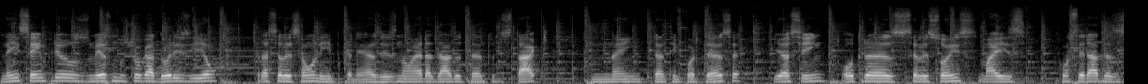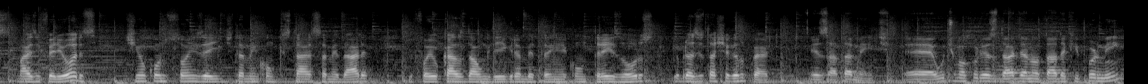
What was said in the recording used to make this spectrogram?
nem sempre os mesmos jogadores iam para a seleção olímpica, né? Às vezes não era dado tanto destaque, nem tanta importância, e assim outras seleções mais consideradas mais inferiores tinham condições aí de também conquistar essa medalha, e foi o caso da Hungria e Grã-Bretanha com três ouros, e o Brasil está chegando perto. Exatamente. É, última curiosidade anotada aqui por mim.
